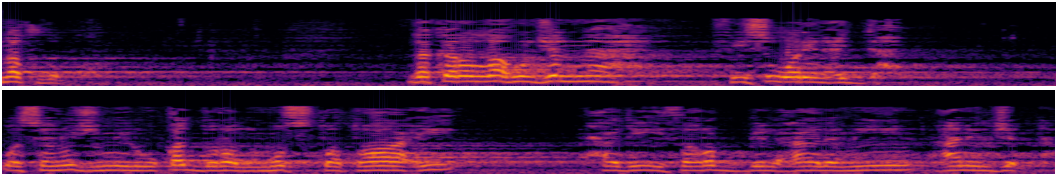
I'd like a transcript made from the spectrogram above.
نطلبه ذكر الله الجنة في سور عدة وسنجمل قدر المستطاع حديث رب العالمين عن الجنة.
